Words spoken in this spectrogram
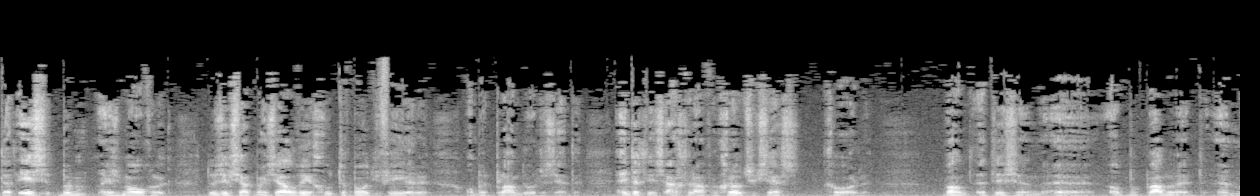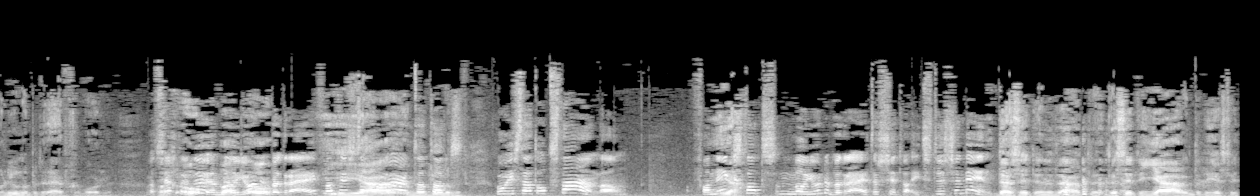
dat is, is mogelijk. Dus ik zat mezelf weer goed te motiveren om het plan door te zetten. En dat is achteraf een groot succes geworden. Want het is een, eh, op een bepaald moment een miljoenenbedrijf geworden. Wat Wat zegt u nu? Een miljoenenbedrijf? Wat is Ja, er gebeurd? Dat hoe is dat ontstaan dan? Van niks Ja. tot een miljoenenbedrijf, er zit wel iets tussenin. Daar zit inderdaad, eh, daar zitten jaren, ten eerste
